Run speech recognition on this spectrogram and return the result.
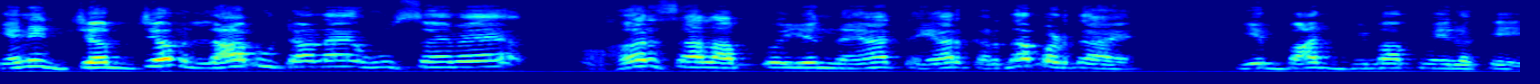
यानी जब जब लाभ उठाना है, उस समय हर साल आपको ये नया तैयार करना पड़ता है। ये बात दिमाग में रखे,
